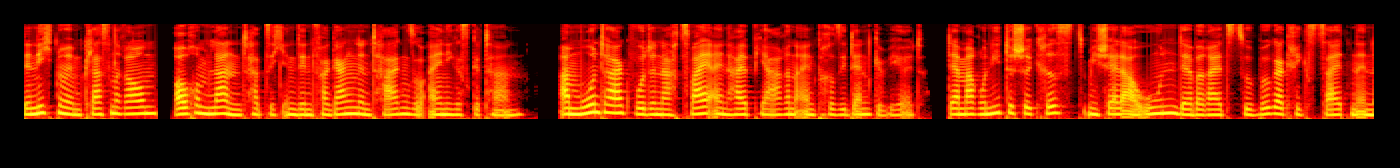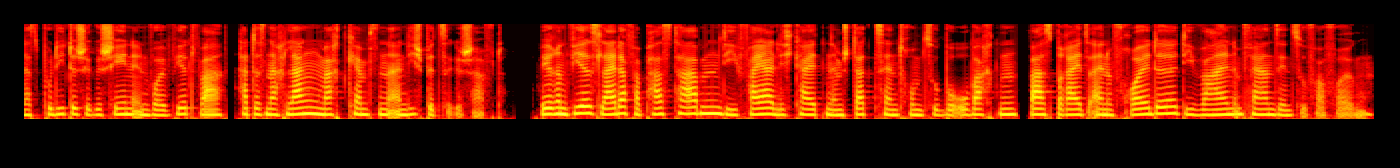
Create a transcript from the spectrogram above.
Denn nicht nur im Klassenraum, auch im Land hat sich in den vergangenen Tagen so einiges getan. Am Montag wurde nach zweieinhalb Jahren ein Präsident gewählt. Der maronitische Christ Michel Aoun, der bereits zu Bürgerkriegszeiten in das politische Geschehen involviert war, hat es nach langen Machtkämpfen an die Spitze geschafft. Während wir es leider verpasst haben, die Feierlichkeiten im Stadtzentrum zu beobachten, war es bereits eine Freude, die Wahlen im Fernsehen zu verfolgen.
